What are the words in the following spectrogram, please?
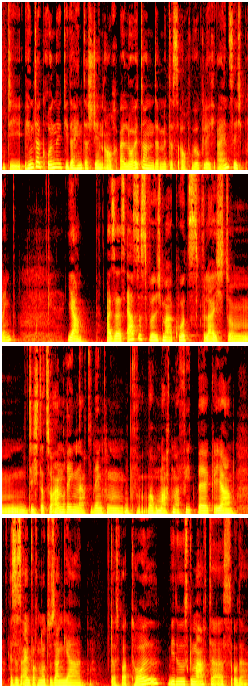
Die Hintergründe, die dahinter stehen, auch erläutern, damit das auch wirklich Einsicht bringt. Ja, also als erstes würde ich mal kurz vielleicht ähm, dich dazu anregen, nachzudenken, warum macht man Feedback? Ja, es ist einfach nur zu sagen, ja, das war toll, wie du es gemacht hast oder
